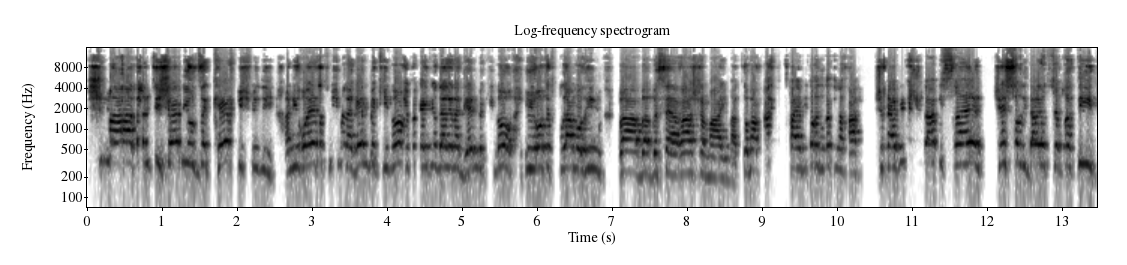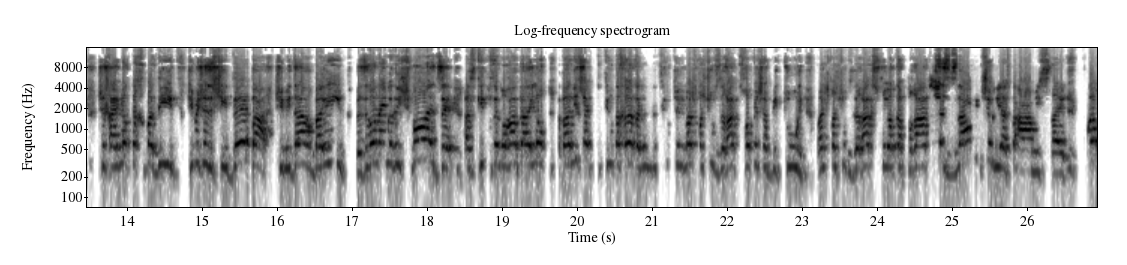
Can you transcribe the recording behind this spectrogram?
שמד, אנטישמיות, זה כיף בשבילי. אני רואה את עצמי מנגן בכינור, לפעמים הייתי יודע לנגן בכינור, לראות את כולם עולים בסערה השמיימה. כלומר, את חיה מתוך נקודת הנחה שחייבים בשביל עם ישראל, שיש סולידריות חברתית, שחייבים להיות נחמדים, שאם יש איזושהי דבה שהיא מידה 40, וזה לא נעים לשמוע את זה, אז כאילו זה נורא ואיום, אבל אני חייב מציאות אחרת, אני במציאות שלי, מה שחשוב זה רק חופש הביטוי, מה שחשוב זה רק זכויות הפרט, הזין שלי עם ישראל. כולם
